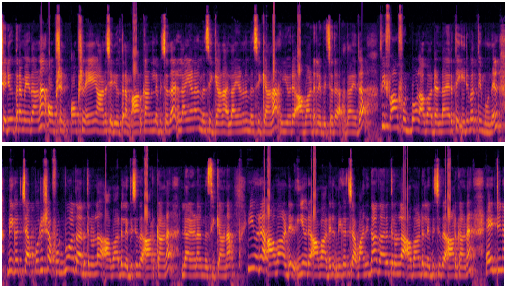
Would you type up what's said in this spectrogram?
ശരി ഉത്തരം ഏതാണ്? ഓപ്ഷൻ ഓപ്ഷൻ എ ആണ് ശരി ഉത്തരം ആർക്കാണ് ലഭിച്ചത്? ലയണൽ മെസ്സിക്കാണ്. ലയണൽ മെസ്സിക്കാണ് ഈ ഒരു അവാർഡ് ലഭിച്ചത്. അതായത് ഫിഫ ഫുട്ബോൾ അവാർഡ് രണ്ടായിരത്തി ഇരുപത്തി മൂന്നിൽ മികച്ച പുരുഷ ഫുട്ബോൾ താരത്തിനുള്ള അവാർഡ് ലഭിച്ചത് ആർക്കാണ്? ലയണൽ മെസ്സിക്കാണ്. ഈ ഒരു അവാർഡിൽ ഈ ഒരു അവാർഡിൽ മികച്ച വനിതാ താരത്തിനുള്ള അവാർഡ് ലഭിച്ചത് ആർക്കാണ്? എയ്റ്റിന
